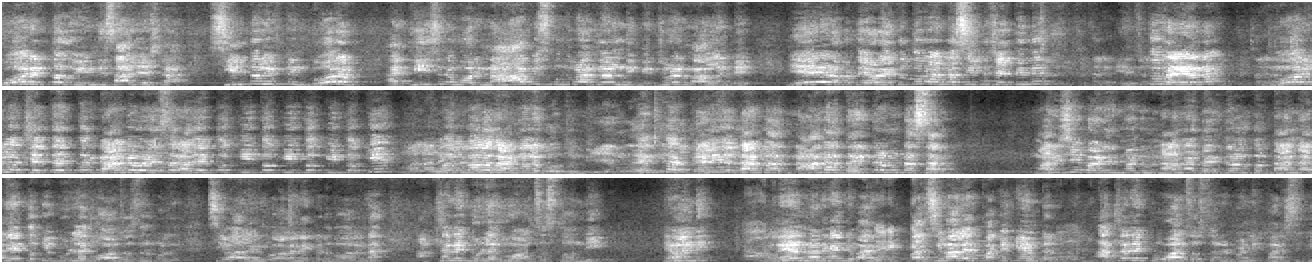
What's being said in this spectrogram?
ఫోన్ ఎత్తదు ఎన్నిసార్లు చేసినా. సిల్ట్ లిఫ్టింగ్ ఘోరం. అది తీసిన మోరి నా ఆఫీస్ ముందు కూడా అట్లా ఉంది. మీరు చూడండి కావాలంటే. ఏ లేకపోతే ఎవరు ఎత్తుతున్నారు అన్న సిల్ట్ చెత్తింది ఎత్తుతున్నారు ఏదైనా? మోరిలో చెత్త ఎత్తారు గాంగ పడేస్తారు అదే తొక్కి తొక్కి తొక్కి తొక్కి మళ్ళీ దాంట్లోనే పోతుంది. ఎంత గలీ దాంట్లో నానా దరిద్రం ఉంటుంది సార్. మనిషి పడిన నానా దరిద్రంతో దాన్ని అదే తొక్కి గుళ్ళకి పోవాల్సి వస్తుంది శివాలయం పోవాలని ఎక్కడ పోవాలన్నా అట్లనే గుళ్ళకి పోవాల్సి వస్తుంది. ఏమండి? నేను అడగండి వారి శివాలయం పక్కకే ఉంటారు. అట్లనే పోవాల్సి వస్తున్నటువంటి పరిస్థితి.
